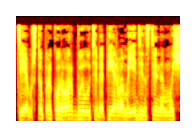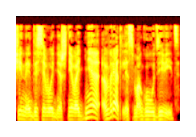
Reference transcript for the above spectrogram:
Тем, что прокурор был у тебя первым и единственным мужчиной до сегодняшнего дня, вряд ли смогу удивить.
